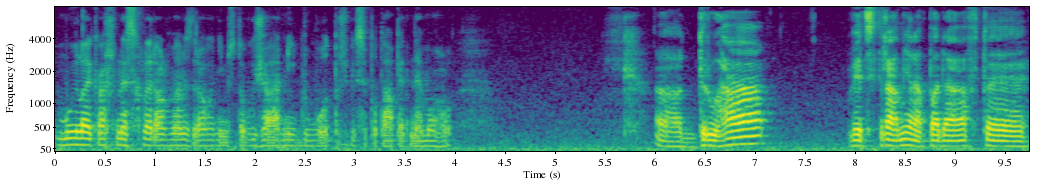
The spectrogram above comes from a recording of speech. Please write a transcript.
můj lékař neschledal v mém zdravotním stavu žádný důvod, proč bych se potápět nemohl. A druhá věc, která mě napadá v té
